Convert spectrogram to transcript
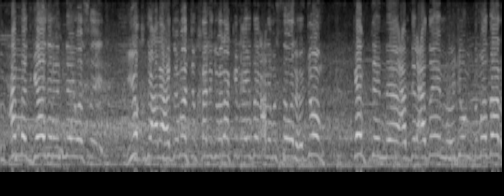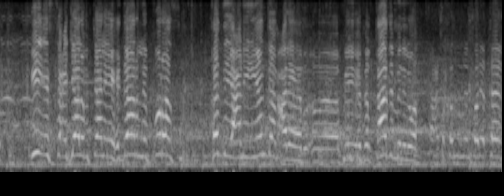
محمد قادر إنه يوصي يقضي على هجمات الخليج ولكن أيضا على مستوى الهجوم. كابتن عبد العظيم هجوم مضر. في استعجال وبالتالي إهدار لفرص قد يعني يندم عليها في في القادم من الوقت. أعتقد إن الفريقين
